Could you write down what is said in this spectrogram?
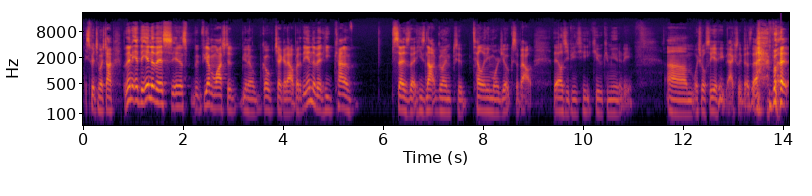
he spent too much time. But then at the end of this, you know, if you haven't watched it, you know, go check it out. But at the end of it, he kind of says that he's not going to tell any more jokes about the LGBTQ community. Um, which we'll see if he actually does that. but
